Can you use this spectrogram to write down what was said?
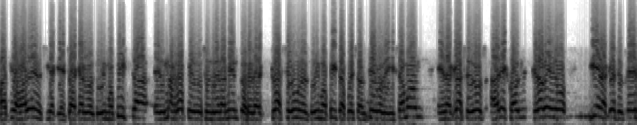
Matías Valencia, que está a cargo del turismo pista. El más rápido de los entrenamientos de la clase 1 del turismo pista fue Santiago de Guizamón. En la clase 2, Arejo Cravero. Y en la clase 3,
